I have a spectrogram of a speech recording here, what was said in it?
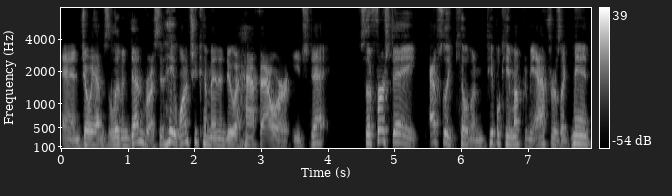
and Joey happens to live in Denver. I said, Hey, why don't you come in and do a half hour each day? So the first day absolutely killed him. People came up to me after, was like, man,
